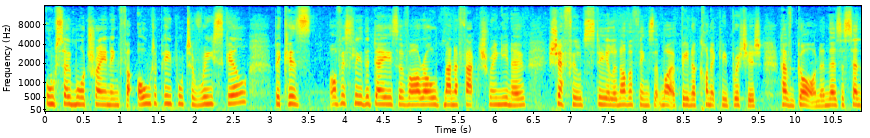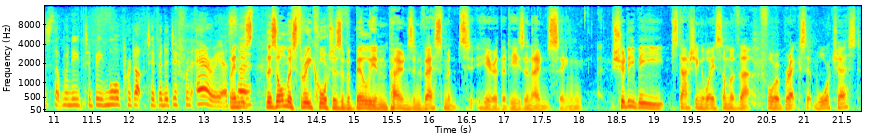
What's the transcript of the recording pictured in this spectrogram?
Also, more training for older people to reskill because obviously the days of our old manufacturing, you know, Sheffield steel and other things that might have been iconically British have gone. And there's a sense that we need to be more productive in a different area. I mean, so there's, there's almost three quarters of a billion pounds investment here that he's announcing. Should he be stashing away some of that for a Brexit war chest?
